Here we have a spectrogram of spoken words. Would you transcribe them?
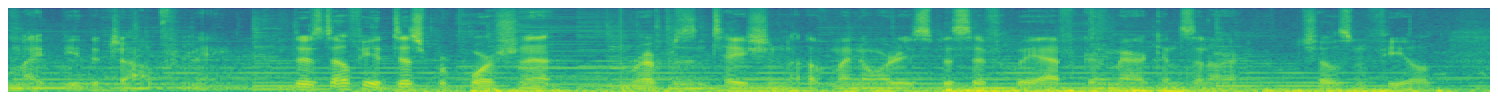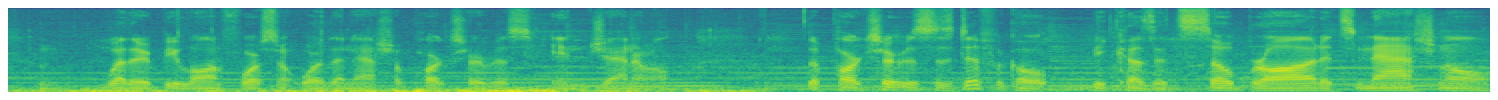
might be the job for me. There's definitely a disproportionate representation of minorities, specifically African Americans in our chosen field, whether it be law enforcement or the National Park Service in general. The Park Service is difficult because it's so broad, it's national,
